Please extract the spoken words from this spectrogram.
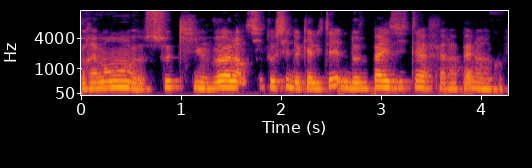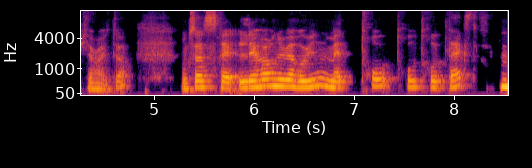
vraiment ceux qui veulent un site aussi de qualité de pas hésiter à faire appel à un copywriter. Donc ça serait l'erreur numéro une, mettre trop, trop, trop de texte.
